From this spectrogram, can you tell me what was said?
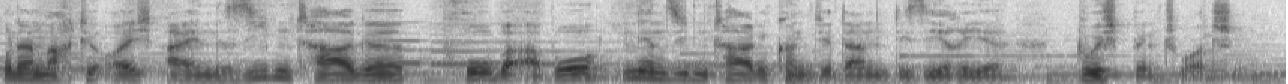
und dann macht ihr euch ein 7 Tage Probeabo. In den 7 Tagen könnt ihr dann die Serie durch Binge-Watchen.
